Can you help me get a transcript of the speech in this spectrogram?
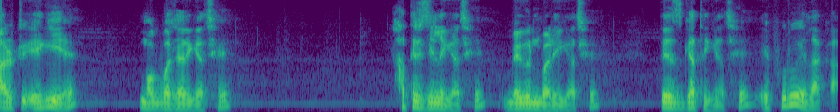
আর একটু এগিয়ে, মগবাজারে গেছে হাতের জিলে গেছে, বেগুনবাড়ি গেছে, তেজগাতে গেছে, এ পুরো এলাকা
